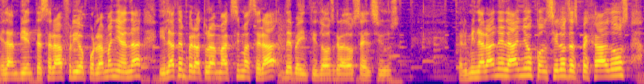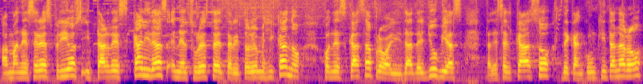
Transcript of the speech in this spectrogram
El ambiente será frío por la mañana y la temperatura máxima será de 22 grados Celsius. Terminarán el año con cielos despejados, amaneceres fríos y tardes cálidas en el sureste del territorio mexicano, con escasa probabilidad de lluvias. Tal es el caso de Cancún, Quintana Roo,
